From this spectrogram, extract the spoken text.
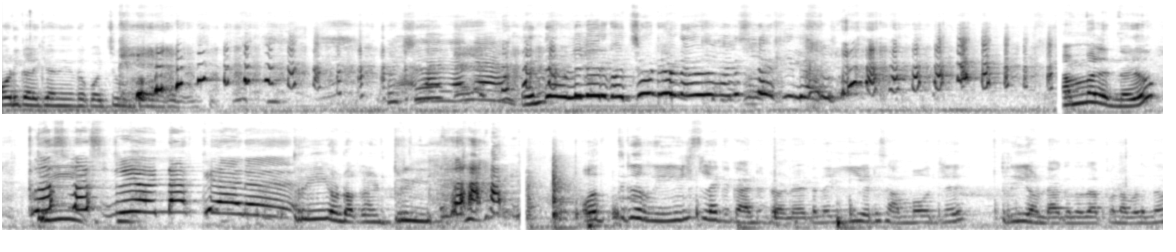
ഓടി കളിക്കാൻ നീന്ത കൊച്ചു കുട്ടികളെ പക്ഷെ എന്റെ ഉള്ളിൽ ഒരു കൊച്ചു കുട്ടി ഉണ്ടായത് മനസ്സിലാക്കിയില്ല. നമ്മൾ ഇന്നൊരു ട്രീ ട്രീ ഒത്തിരി റീൽസിലൊക്കെ കണ്ടിട്ടുണ്ട് കേട്ടോ. ഈ ഒരു സംഭവത്തിൽ ട്രീ ഉണ്ടാക്കുന്നത്. അപ്പൊ നമ്മളിന്ന്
